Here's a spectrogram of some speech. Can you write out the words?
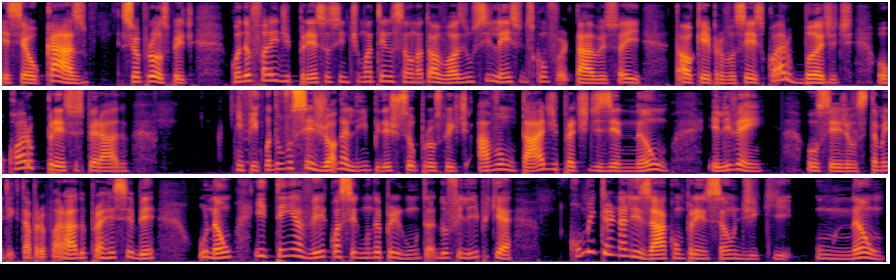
esse é o caso. Senhor Prospect, quando eu falei de preço, eu senti uma tensão na tua voz e um silêncio desconfortável. Isso aí tá ok para vocês? Qual era o budget? Ou qual era o preço esperado? Enfim, quando você joga limpo e deixa o seu prospect à vontade para te dizer não, ele vem. Ou seja, você também tem que estar preparado para receber o não. E tem a ver com a segunda pergunta do Felipe, que é como internalizar a compreensão de que um não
